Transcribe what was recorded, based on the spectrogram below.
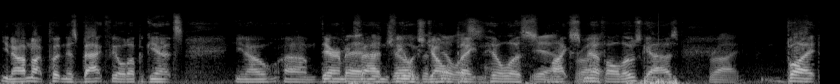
you know, I'm not putting this backfield up against, you know, um, Darren McFadden, McFadden Felix Jones, Jones, Hillis. Peyton Hillis, Yeah, Mike Smith, right. all those guys. Right. But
